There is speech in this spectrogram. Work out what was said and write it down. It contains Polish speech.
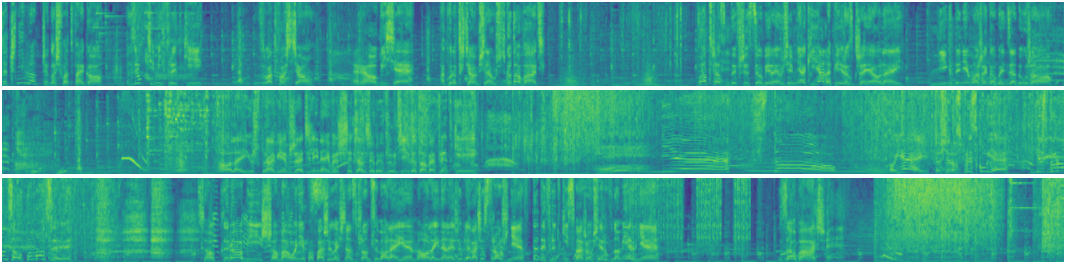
Zacznijmy od czegoś łatwego. Zróbcie mi frytki. Z łatwością. Robi się. Akurat chciałem się nauczyć gotować. Podczas gdy wszyscy obierają ziemniaki, ja lepiej rozgrzeję olej. Nigdy nie może go być za dużo. Olej już prawie wrze, czyli najwyższy czas, żeby wrzucić gotowe frytki. Ojej, to się rozpryskuje! Jest gorąco, pomocy! Co ty robisz? O mało nie poparzyłeś nas wrzącym olejem. Olej należy wlewać ostrożnie. Wtedy frytki smażą się równomiernie. Zobacz.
